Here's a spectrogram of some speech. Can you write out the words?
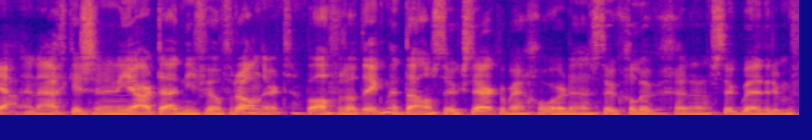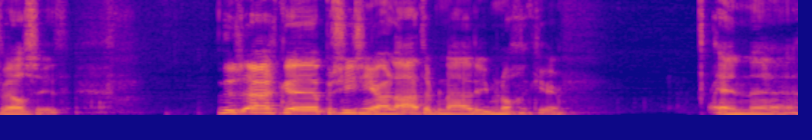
Ja, en eigenlijk is er in een jaar tijd niet veel veranderd. Behalve dat ik mentaal een stuk sterker ben geworden, een stuk gelukkiger en een stuk beter in mijn vel zit. Dus eigenlijk eh, precies een jaar later benaderde hij me nog een keer. En eh,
